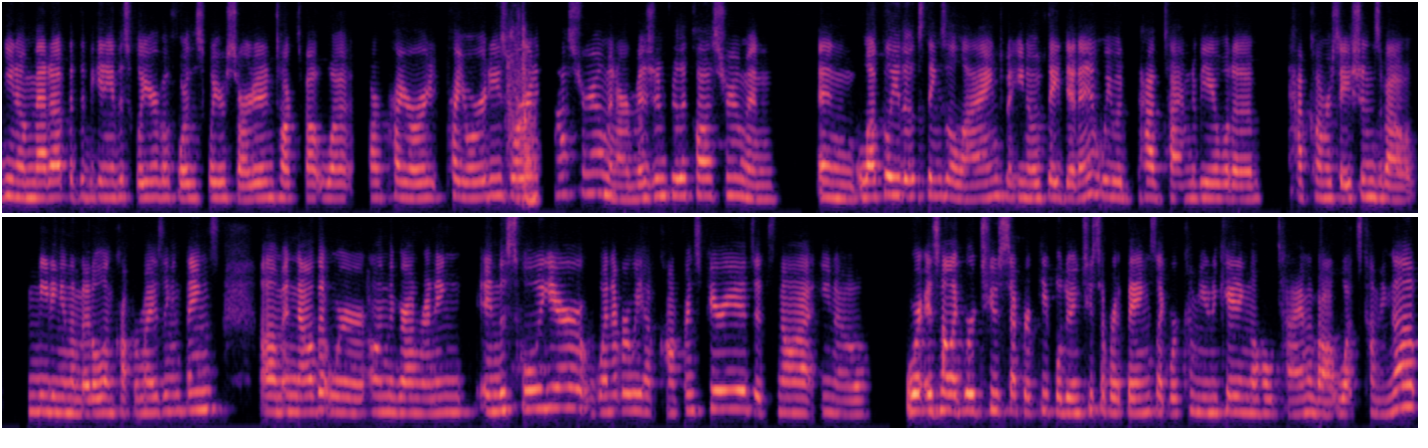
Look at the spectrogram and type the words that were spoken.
you know, met up at the beginning of the school year before the school year started and talked about what our priority priorities were in a classroom and our vision for the classroom and and luckily those things aligned but you know if they didn't we would have time to be able to have conversations about meeting in the middle and compromising and things. Um, and now that we're on the ground running in the school year, whenever we have conference periods, it's not, you know, we're, it's not like we're two separate people doing two separate things. Like we're communicating the whole time about what's coming up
